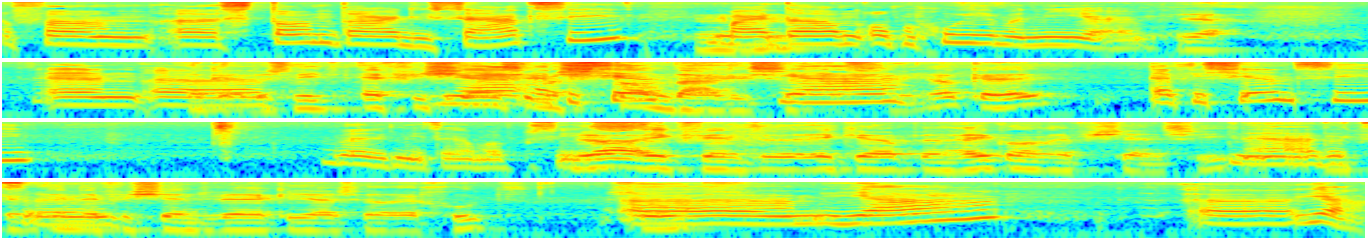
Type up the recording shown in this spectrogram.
van uh, standaardisatie, mm -hmm. maar dan op een goede manier. Ja. En, Oké, okay, dus niet efficiëntie, ja, maar standaardisatie. Ja, Oké. Okay. Efficiëntie, weet ik niet helemaal precies. Ja, ik vind, uh, ik heb een hekel aan efficiëntie. Ja, dat, ik vind inefficiënt werken juist heel erg goed. Soms. Ehm, ja, uh, ja,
